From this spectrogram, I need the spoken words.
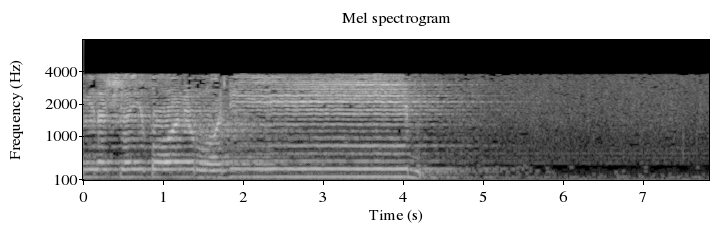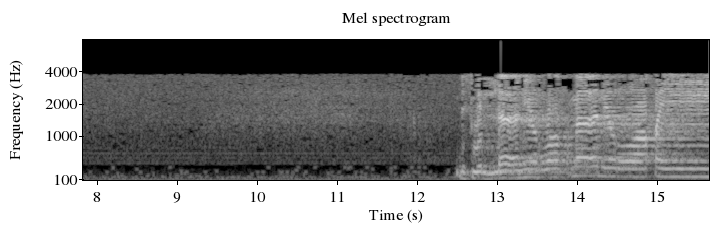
من الشيطان الرجيم. بسم الله الرحمن الرحيم.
